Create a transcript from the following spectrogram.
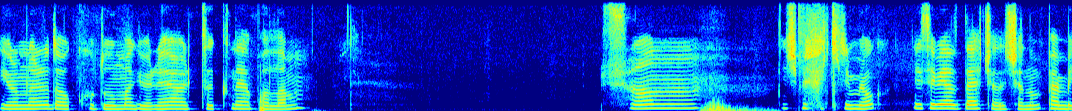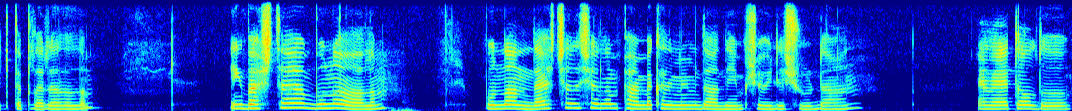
yorumları da okuduğuma göre artık ne yapalım? Şu an hiçbir fikrim yok. Neyse biraz ders çalışalım. Pembe kitapları alalım. İlk başta bunu alalım. Bundan ders çalışalım. Pembe kalemimi de alayım şöyle şuradan. Evet oldu.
